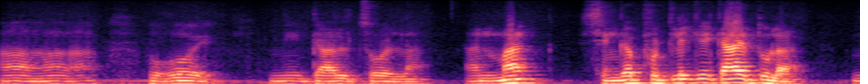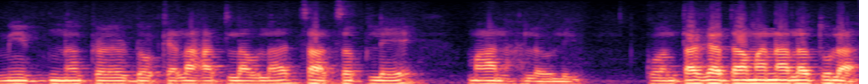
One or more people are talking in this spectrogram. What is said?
हां हां होय मी गाल चोळला. आणि मग शिंग फुटली की काय तुला? मी नकळ डोक्याला हात लावला चाचपले मान हलवली. कोणता गदा म्हणाला तुला?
